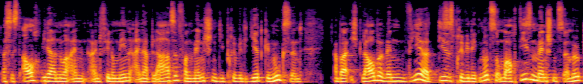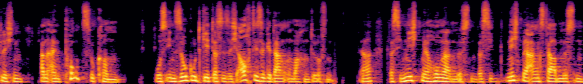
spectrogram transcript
Das ist auch wieder nur ein, ein Phänomen einer Blase von Menschen, die privilegiert genug sind. Aber ich glaube, wenn wir dieses Privileg nutzen, um auch diesen Menschen zu ermöglichen, an einen Punkt zu kommen, wo es ihnen so gut geht, dass sie sich auch diese Gedanken machen dürfen, ja, dass sie nicht mehr hungern müssen, dass sie nicht mehr Angst haben müssen,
